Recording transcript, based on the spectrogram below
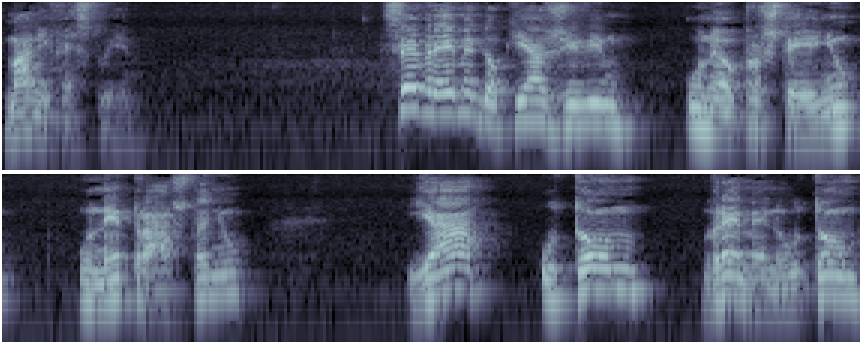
manifestuje? Sve vreme dok ja živim u neoproštenju, u nepraštanju, ja u tom vremenu, u tom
